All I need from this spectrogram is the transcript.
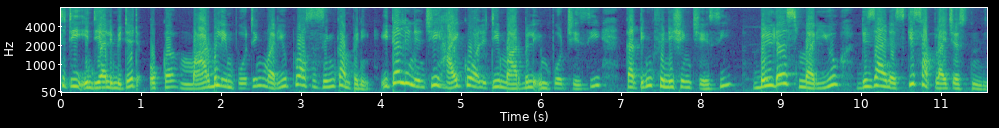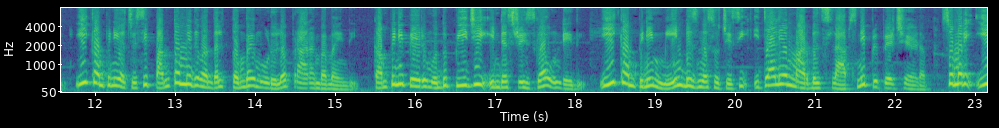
సిటీ ఇండియా లిమిటెడ్ ఒక మార్బుల్ ఇంపోర్టింగ్ మరియు ప్రాసెసింగ్ కంపెనీ ఇటలీ నుంచి హై క్వాలిటీ మార్బుల్ ఇంపోర్ట్ చేసి కటింగ్ ఫినిషింగ్ చేసి బిల్డర్స్ మరియు డిజైనర్స్కి సప్లై చేస్తుంది. ఈ కంపెనీ వచ్చేసి పంతొమ్మిది వందల తొంభై మూడులో ప్రారంభమైంది. కంపెనీ పేరు ముందు పీజీ ఇండస్ట్రీస్గా ఉండేది. ఈ కంపెనీ మెయిన్ బిజినెస్ వచ్చేసి ఇటాలియన్ మార్బుల్ స్లాబ్స్ని ప్రిపేర్ చేయడం. సో మరి ఈ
